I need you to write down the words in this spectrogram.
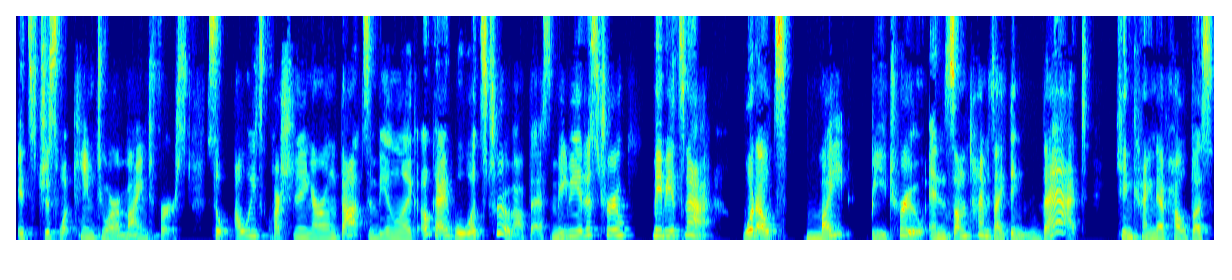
It's just what came to our mind first. So always questioning our own thoughts and being like, okay, well, what's true about this? Maybe it is true. Maybe it's not what else might be true? And sometimes I think that can kind of help us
